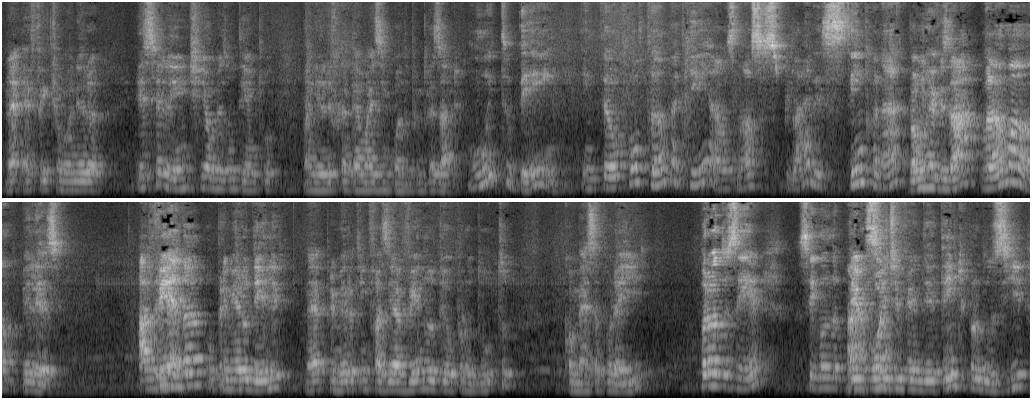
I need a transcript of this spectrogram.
né? É feito de uma maneira excelente e ao mesmo tempo maneira de ficar até mais em conta para o empresário. Muito bem. Então, voltando aqui aos nossos pilares, cinco, né? Vamos revisar? Vamos. Beleza. A primeiro. venda, o primeiro dele, né? Primeiro tem que fazer a venda do teu produto. Começa por aí. Produzir, segundo passo. Depois de vender, tem que produzir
